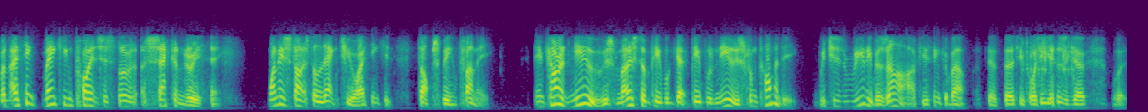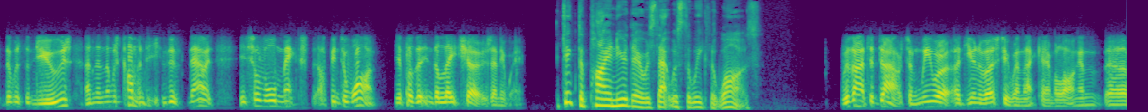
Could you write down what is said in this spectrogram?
but I think making points is sort of a secondary thing. When it starts to lecture you, I think it stops being funny. In current news, most of people get people's news from comedy, which is really bizarre if you think about 30, 40 years ago. There was the news and then there was comedy. Now it, it's sort of all mixed up into one, for the, in the late shows anyway. I think the pioneer there was that was the week that was. Without a doubt, and we were at university when that came along, and uh,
